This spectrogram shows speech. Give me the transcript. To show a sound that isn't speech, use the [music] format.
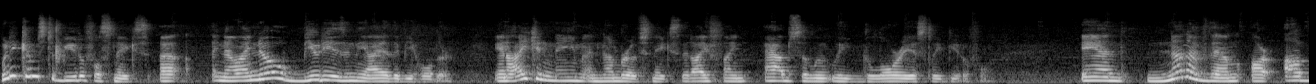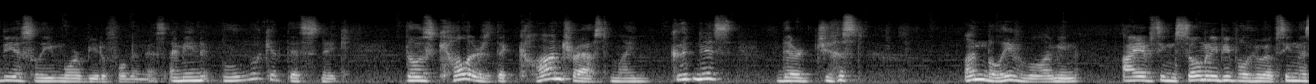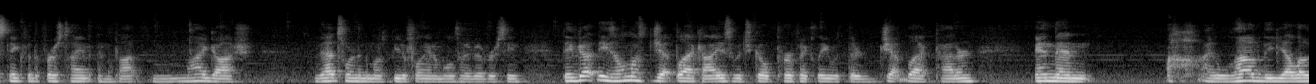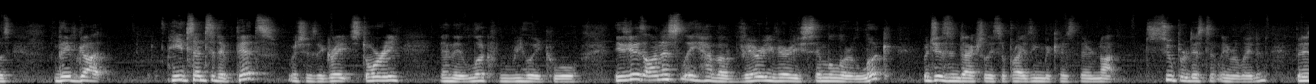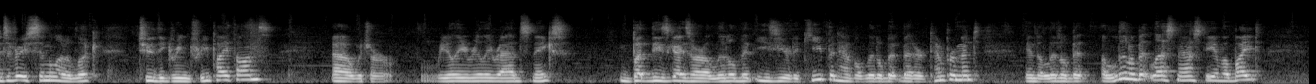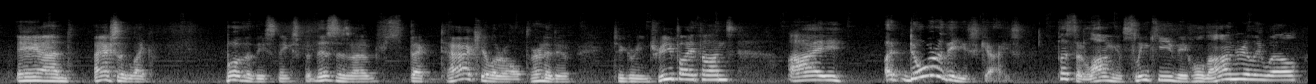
When it comes to beautiful snakes, uh, now I know beauty is in the eye of the beholder. And I can name a number of snakes that I find absolutely gloriously beautiful. And none of them are obviously more beautiful than this. I mean, look at this snake. Those colors, the contrast, my goodness, they're just unbelievable. I mean, I have seen so many people who have seen this snake for the first time and thought, my gosh, that's one of the most beautiful animals I've ever seen. They've got these almost jet black eyes which go perfectly with their jet black pattern. And then oh, I love the yellows. They've got heat sensitive pits, which is a great story, and they look really cool. These guys honestly have a very, very similar look, which isn't actually surprising because they're not super distantly related, but it's a very similar look to the green tree pythons, uh, which are really, really rad snakes but these guys are a little bit easier to keep and have a little bit better temperament and a little bit a little bit less nasty of a bite. And I actually like both of these snakes, but this is a spectacular alternative to green tree pythons. I adore these guys. Plus they're long and slinky, they hold on really well.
